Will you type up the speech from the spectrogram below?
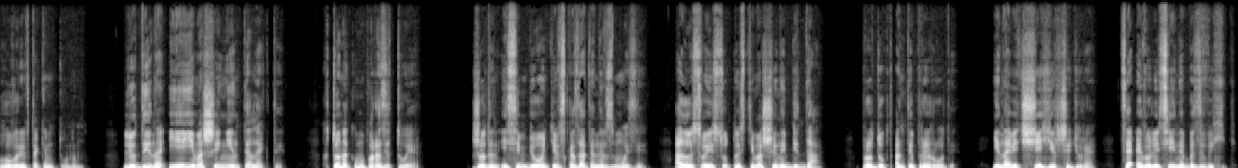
говорив таким тоном. Людина і її машинні інтелекти. Хто на кому паразитує? Жоден із симбіонтів сказати не в змозі, але у своїй сутності машини біда, продукт антиприроди. І навіть ще гірше дюре це еволюційна безвихідь.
